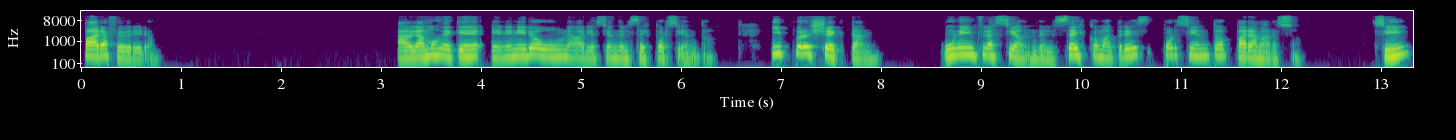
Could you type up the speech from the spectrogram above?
para febrero. Hablamos de que en enero hubo una variación del 6% y proyectan una inflación del 6,3% para marzo. ¿Sí?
